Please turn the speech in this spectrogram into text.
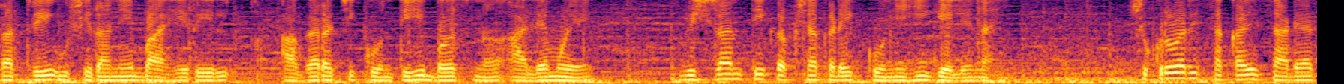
रात्री उशिराने बाहेरील आगाराची कोणतीही बस न आल्यामुळे विश्रांती कक्षाकडे कोणीही गेले नाही. शुक्रवारी सकाळी साडेआठ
